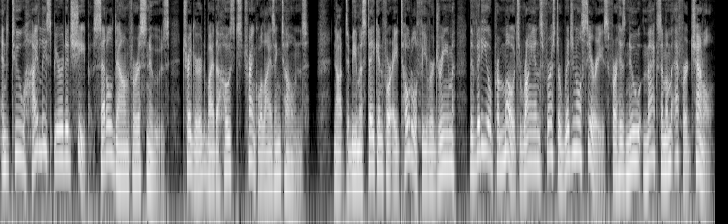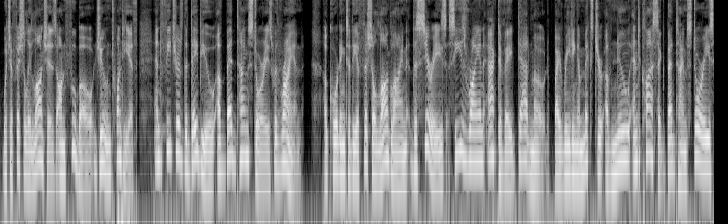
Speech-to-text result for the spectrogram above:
and two highly spirited sheep settle down for a snooze, triggered by the host's tranquilizing tones. Not to be mistaken for a total fever dream, the video promotes Ryan's first original series for his new Maximum Effort channel, which officially launches on Fubo June 20th and features the debut of Bedtime Stories with Ryan. According to the official logline, the series sees Ryan activate dad mode by reading a mixture of new and classic bedtime stories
